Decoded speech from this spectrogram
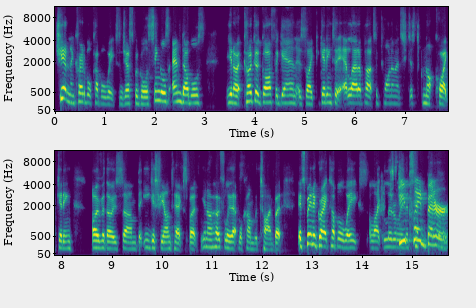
she had an incredible couple of weeks and Jess Pegula singles and doubles you know, Coco Gauff again is like getting to the latter parts of tournaments, just not quite getting over those um the Iga Swiatek's, but you know, hopefully that will come with time. But it's been a great couple of weeks. Like literally, She played better.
